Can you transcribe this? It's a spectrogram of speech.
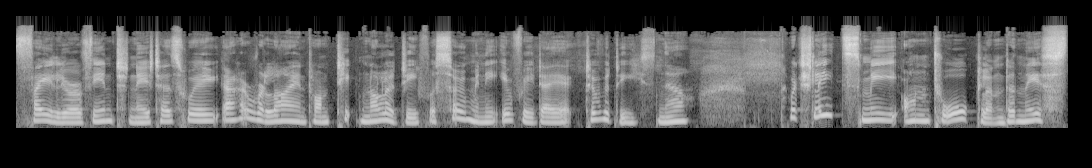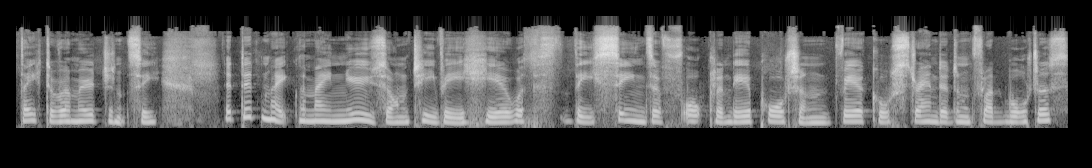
failure of the internet as we are reliant on technology for so many everyday activities now. Which leads me on to Auckland and their state of emergency. It did make the main news on TV here with the scenes of Auckland Airport and vehicles stranded in floodwaters.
